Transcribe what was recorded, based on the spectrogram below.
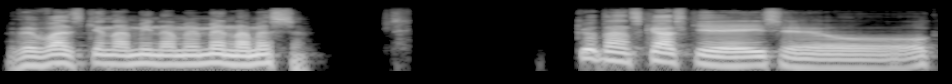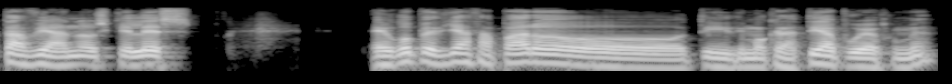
δεν βάζει και ένα μήνα με μένα μέσα. Και όταν σκάς και είσαι ο Οκταβιανός και λες εγώ παιδιά θα πάρω τη δημοκρατία που έχουμε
